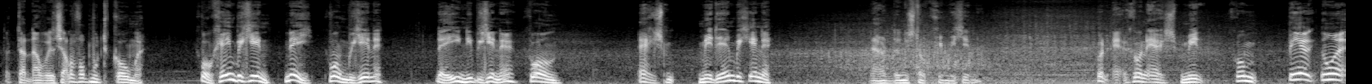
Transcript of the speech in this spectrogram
dat ik dat nou weer zelf op moet komen. Gewoon geen begin. Nee, gewoon beginnen. Nee, niet beginnen. Gewoon ergens middenin beginnen. Nou, dan is het ook geen beginnen. Gewoon, gewoon ergens midden. Gewoon, Peer, jongen.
